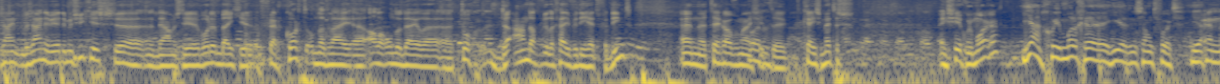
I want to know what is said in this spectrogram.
We zijn, we zijn er weer. De muziekjes, uh, dames en heren, worden een beetje verkort. Omdat wij uh, alle onderdelen uh, toch de aandacht willen geven die het verdient. En tegenover mij zit Kees Metters. Een zeer goedemorgen. Ja, goedemorgen hier in Zandvoort. Ja. En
